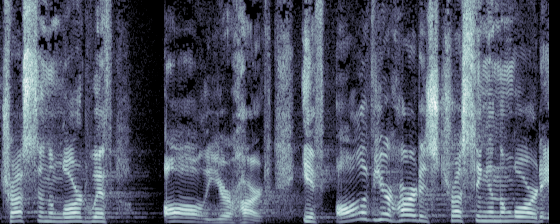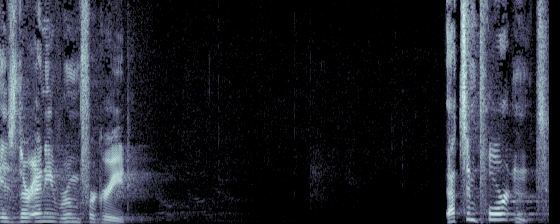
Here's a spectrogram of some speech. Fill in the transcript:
trust in the Lord with all your heart. If all of your heart is trusting in the Lord, is there any room for greed? That's important.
